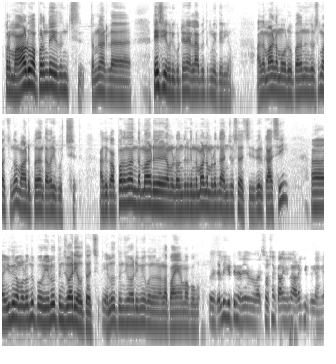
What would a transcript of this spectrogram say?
அப்புறம் மாடும் அப்புறந்தே இருந்துச்சு. தமிழ்நாட்டில் தேசிய கொடி குட்டினா எல்லா பேத்துக்குமே தெரியும். அந்த மாடு நம்ம ஒரு பதினஞ்சு வருஷமாக வச்சுருந்தோம். மாடு இப்போ தான் தவறி போச்சு. அதுக்கப்புறம் தான் இந்த மாடு நம்மள்ட்ட வந்திருக்கு. இந்த மாடு நம்மள்ட்ட வந்து அஞ்சு வருஷம் ஆச்சு. இது பேர் காசி. இது நம்மள்ட்ட வந்து இப்போ ஒரு எழுபத்தஞ்சு வாடி அவுத்தாச்சு. எழுபத்தஞ்சு வாடியுமே கொஞ்சம் நல்லா பயங்கரமாக போகும். இப்போ ஜல்லிக்கட்டு நிறைய வருஷ வருஷம் காளைகள்லாம் அடக்கிட்டு இருக்காங்க.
